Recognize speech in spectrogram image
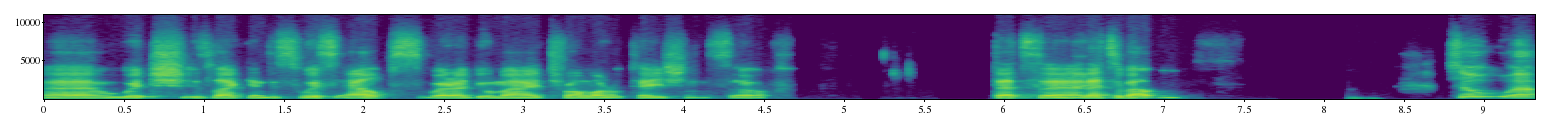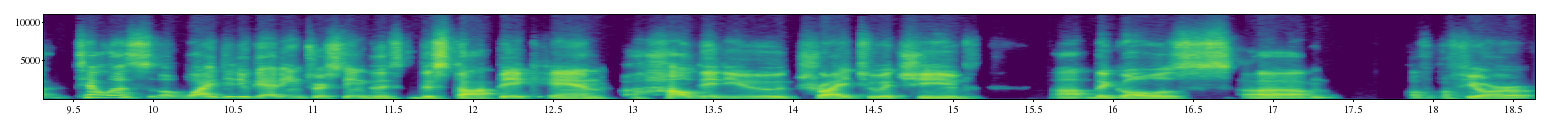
uh, which is like in the Swiss Alps, where I do my trauma rotation. So that's uh, that's about me. So uh, tell us, uh, why did you get interested in this this topic, and how did you try to achieve uh, the goals um, of, of your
